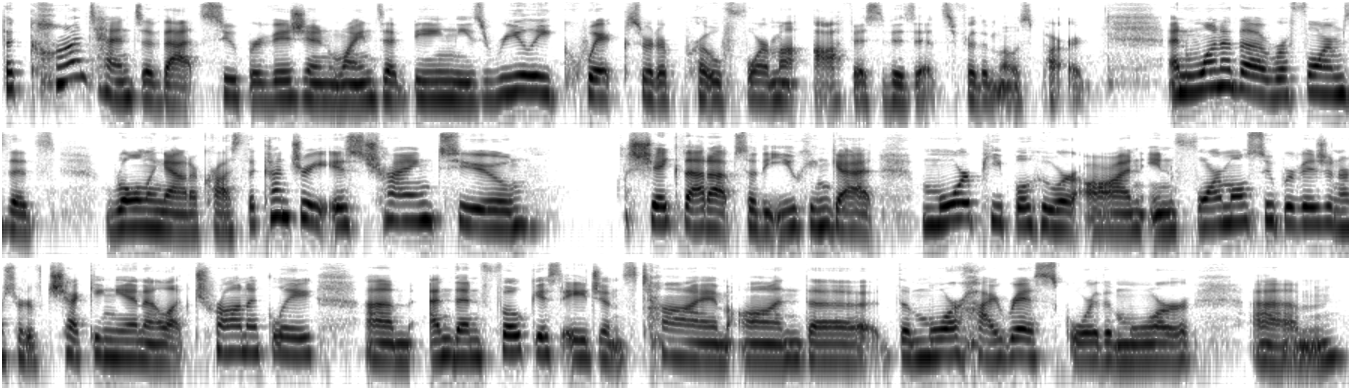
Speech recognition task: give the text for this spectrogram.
the content of that supervision winds up being these really quick, sort of pro forma office visits for the most part. And one of the reforms that's rolling out across the country is trying to shake that up so that you can get more people who are on informal supervision or sort of checking in electronically um, and then focus agents time on the the more high risk or the more um,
